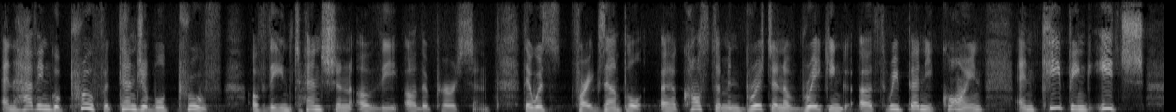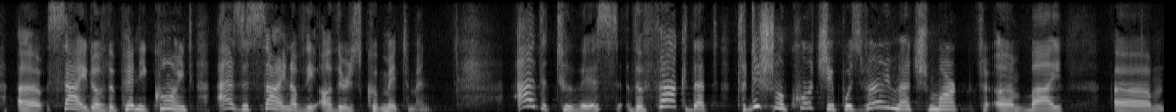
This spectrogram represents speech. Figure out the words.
and having a proof, a tangible proof of the intention of the other person. There was, for example, a custom in Britain of breaking a three penny coin and keeping each uh, side of the penny coin as a sign of the other's commitment. Add to this the fact that traditional courtship was very much marked um, by um,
